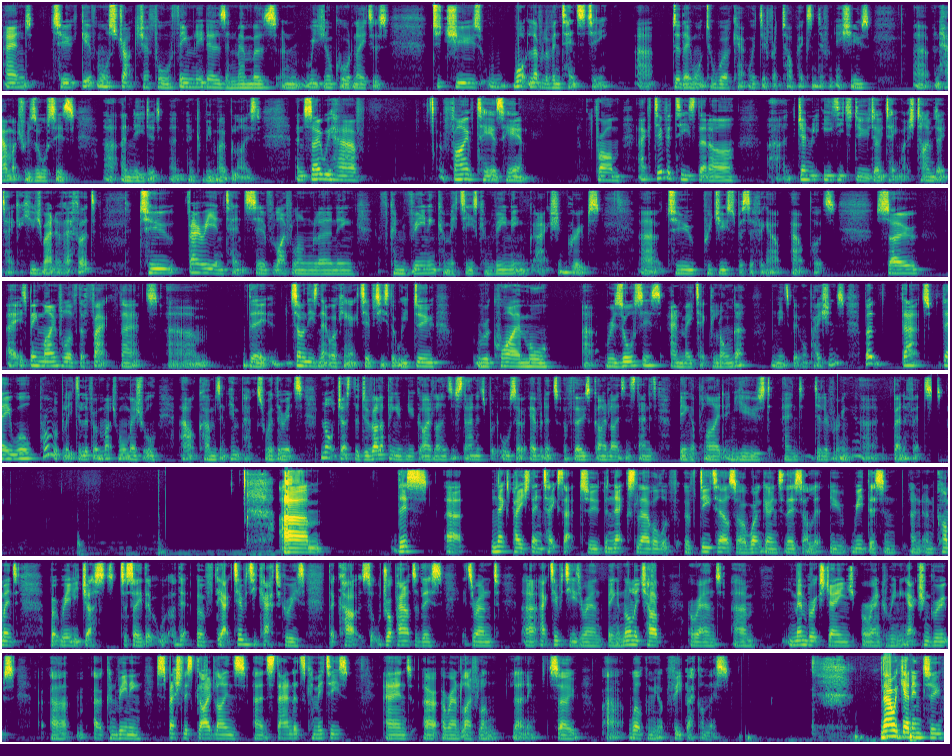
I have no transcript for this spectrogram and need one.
and to give more structure for theme leaders and members and regional coordinators to choose what level of intensity uh, do they want to work at with different topics and different issues, uh, and how much resources uh, are needed and, and can be mobilized. And so we have five tiers here from activities that are uh, generally easy to do, don't take much time, don't take a huge amount of effort, to very intensive lifelong learning, convening committees, convening action groups uh, to produce specific out outputs. So uh, it's being mindful of the fact that um, the some of these networking activities that we do require more uh, resources and may take longer and needs a bit more patience. But that they will probably deliver much more measurable outcomes and impacts, whether it's not just the developing of new guidelines and standards, but also evidence of those guidelines and standards being applied and used and delivering uh, benefits. Um, this uh, next page then takes that to the next level of, of detail. So I won't go into this. I'll let you read this and, and, and comment but really just to say that of the activity categories that sort of drop out of this, it's around uh, activities around being a knowledge hub, around um, member exchange, around convening action groups, uh, uh, convening specialist guidelines and standards committees, and uh, around lifelong learning. So uh, welcome your feedback on this. Now we get into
